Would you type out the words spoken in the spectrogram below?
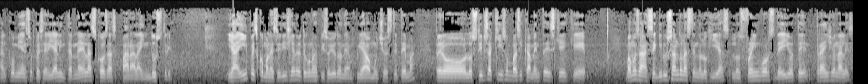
al comienzo, pues sería el Internet de las Cosas para la industria. Y ahí, pues como les estoy diciendo, yo tengo unos episodios donde he ampliado mucho este tema pero los tips aquí son básicamente es que, vamos a seguir usando las tecnologías, los frameworks de IoT tradicionales,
